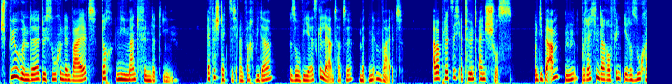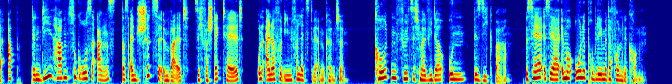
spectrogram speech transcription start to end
Spürhunde durchsuchen den Wald, doch niemand findet ihn. Er versteckt sich einfach wieder, so wie er es gelernt hatte, mitten im Wald. Aber plötzlich ertönt ein Schuss. Und die Beamten brechen daraufhin ihre Suche ab, denn die haben zu große Angst, dass ein Schütze im Wald sich versteckt hält und einer von ihnen verletzt werden könnte. Colton fühlt sich mal wieder unbesiegbar. Bisher ist er ja immer ohne Probleme davongekommen.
